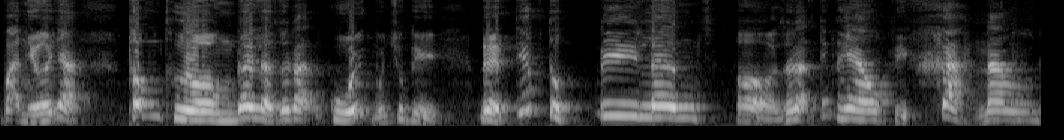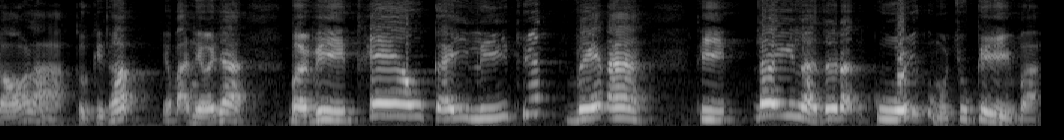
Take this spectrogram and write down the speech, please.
Bạn nhớ nhá thông thường đây là giai đoạn cuối của chu kỳ. Để tiếp tục đi lên ở giai đoạn tiếp theo thì khả năng đó là cực kỳ thấp. Các bạn nhớ nha, bởi vì theo cái lý thuyết VSA thì đây là giai đoạn cuối của một chu kỳ và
